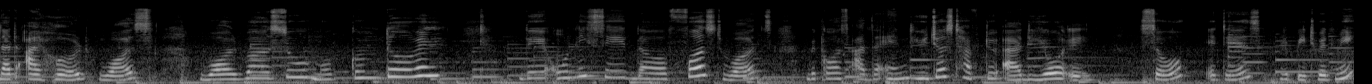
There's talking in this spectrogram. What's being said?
that I heard was Walvasu Mukuntovil. They only say the first words because at the end you just have to add your il. So it is repeat with me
